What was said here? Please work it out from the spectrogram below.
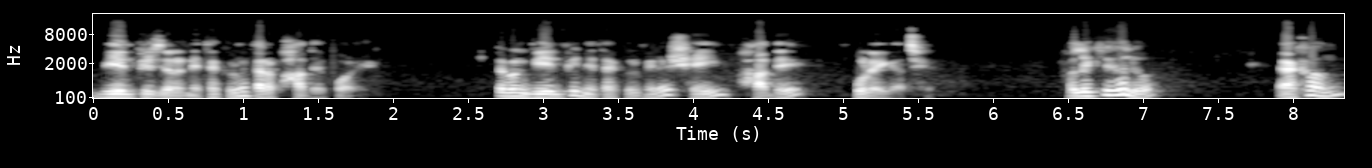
বিএনপির যারা নেতাকর্মী, তারা ফাঁদে পড়ে। এবং বিএনপি নেতাকর্মীরা সেই ফাঁদে পড়ে গেছে। ফলে কি হলো? এখন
